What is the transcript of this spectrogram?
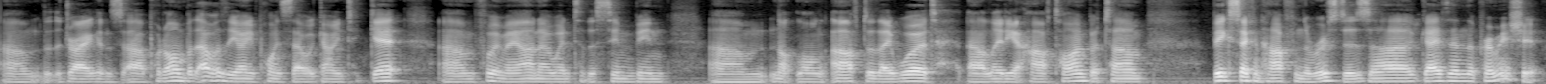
Um, that the Dragons uh, put on, but that was the only points they were going to get. Um, went to the sin bin um, not long after they were uh, leading at half time, but um, big second half from the Roosters uh, gave them the premiership.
